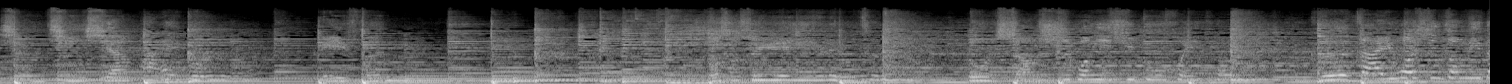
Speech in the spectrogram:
相亲相爱不离分。多少岁月已流走，多少时光一去不回头，可在我心中你的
